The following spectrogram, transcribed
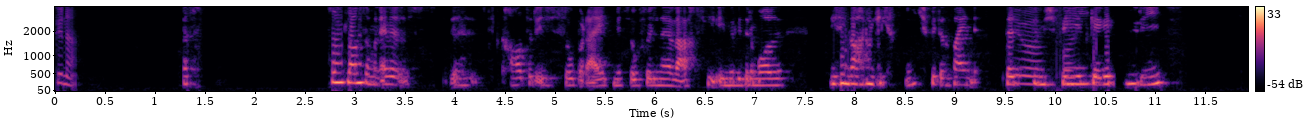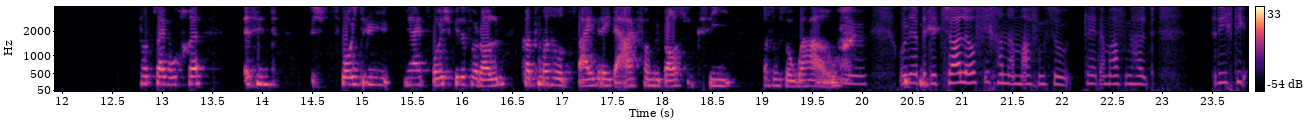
Genau. kommt langsam und eben, das Kader ist so breit mit so vielen Wechseln, immer wieder mal, die sind gar nicht richtig eingespielt. Ich meine, dort Ja, beim Spiel gegen Zürich vor zwei Wochen, es sind zwei, drei, ja, zwei Spiele vor allem, gerade mal so zwei, drei Tage von Basel gewesen. Also so wow. Ja. Und eben der Chaloff, ich habe am Anfang so, der hat am Anfang halt richtig,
